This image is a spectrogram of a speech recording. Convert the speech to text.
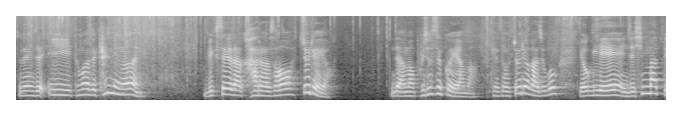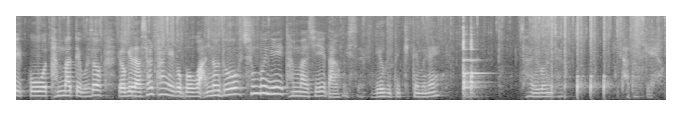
근데 이제 이 토마토 캔닝은 믹스에다 갈아서 줄여요. 이제 아마 보셨을 거예요, 아마. 그래서 졸여가지고 여기에 이제 신맛도 있고 단맛도 있고 해서 여기다 설탕이고 뭐고 안 넣어도 충분히 단맛이 나고 있어요. 여기 넣기 때문에. 자, 이거는 제가 다 넣을게요.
